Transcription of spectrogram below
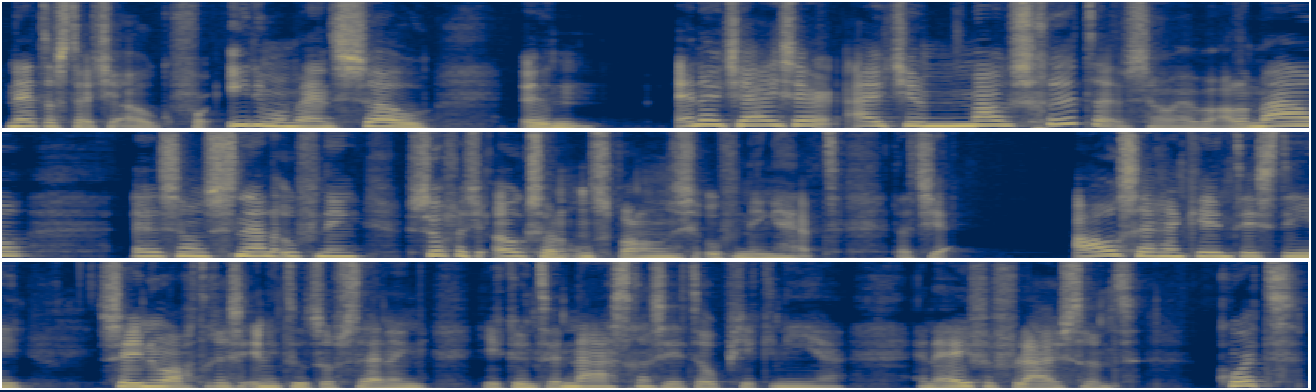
Net als dat je ook voor ieder moment zo een energizer uit je mouw schudt. Eh, zo hebben we allemaal uh, zo'n snelle oefening. Zorg dat je ook zo'n ontspanningsoefening hebt. Dat je, als er een kind is die zenuwachtig is in die toetsopstelling, je kunt ernaast gaan zitten op je knieën en even fluisterend, kort,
